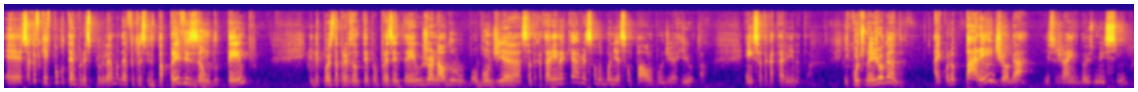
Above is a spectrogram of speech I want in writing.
É, só que eu fiquei pouco tempo nesse programa, daí eu fui transferido para previsão do tempo, e depois, na previsão do tempo, eu apresentei o jornal do o Bom Dia Santa Catarina, que é a versão do Bom Dia São Paulo, Bom Dia Rio, tal, em Santa Catarina. Tal. E continuei jogando. Aí, quando eu parei de jogar, isso já em 2005,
